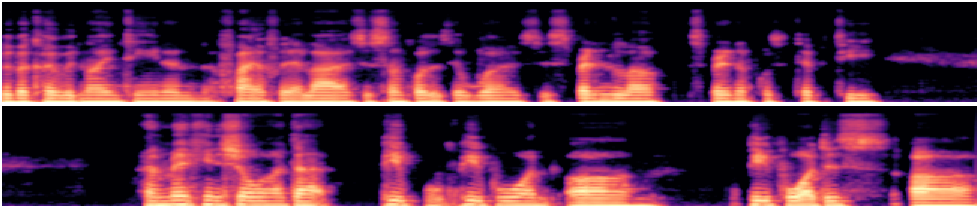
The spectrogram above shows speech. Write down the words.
with the COVID nineteen and fighting for their lives, just some positive words, just spreading love, spreading the positivity, and making sure that people people are um people are just uh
